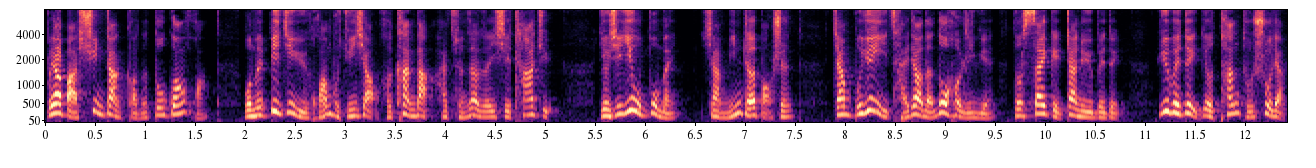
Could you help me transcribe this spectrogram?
不要把训战搞得多光滑。我们毕竟与黄埔军校和抗大还存在着一些差距。有些业务部门想明哲保身，将不愿意裁掉的落后人员都塞给战略预备队，预备队又贪图数量，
